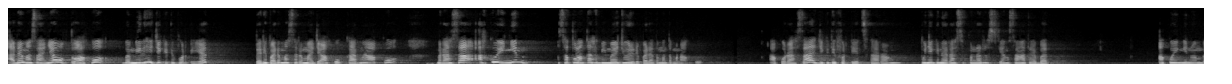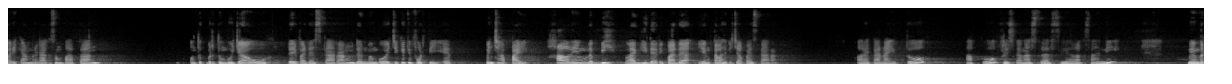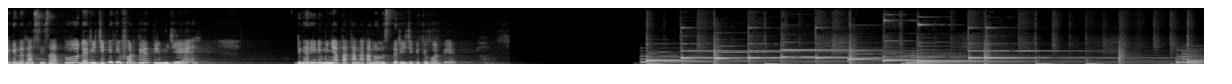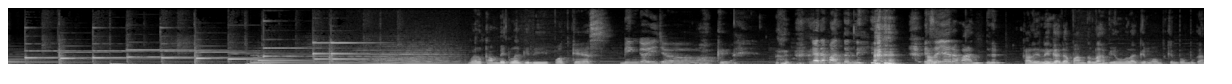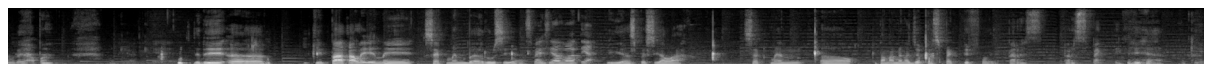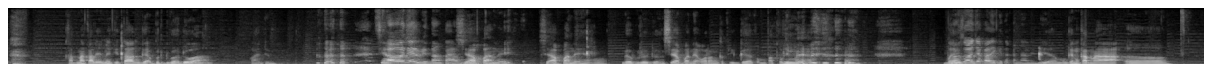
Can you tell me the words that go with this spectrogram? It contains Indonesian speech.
ada masanya waktu aku memilih JKT48 daripada masa remaja aku karena aku merasa aku ingin satu langkah lebih maju daripada teman-teman aku. Aku rasa JKT48 sekarang punya generasi penerus yang sangat hebat. Aku ingin memberikan mereka kesempatan untuk bertumbuh jauh daripada sekarang dan membawa JKT48 mencapai hal yang lebih lagi daripada yang telah dicapai sekarang. Oleh karena itu, aku Friska Anastasia Laksani, member generasi satu dari JKT48 Tim J, dengan ini menyatakan akan lulus dari JKT48. Welcome back lagi di podcast. Bingo hijau. Oke. Nggak ada pantun nih. Biasanya ada pantun. Kali ini nggak ada pantun lah, bingung lagi mau bikin pembukaan kayak apa. Oke oke. Jadi eh, kita kali ini segmen baru sih ya. Spesial banget ya. Iya spesial lah. Segmen eh, kita namain aja perspektif kali. ya. Pers perspektif. Iya. Oke. Karena kali ini kita nggak berdua doang. Waduh. Siapa nih ada bintang tamu? Siapa nih? Siapa nih yang nggak berdua doang? Siapa nih orang ketiga, keempat, kelima ya? Baik. Langsung aja kali kita kenalin. Iya, mungkin karena eh,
